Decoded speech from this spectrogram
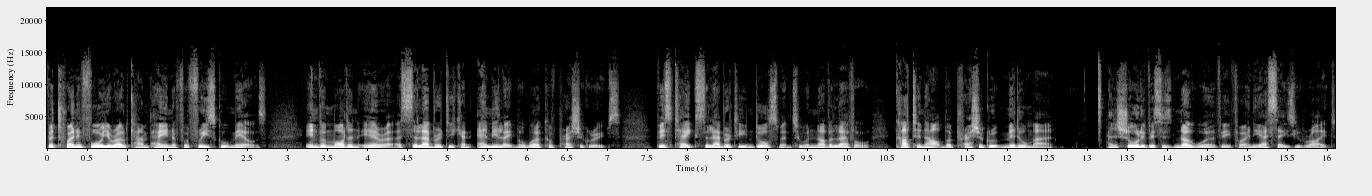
the 24 year old campaigner for free school meals, in the modern era, a celebrity can emulate the work of pressure groups. This takes celebrity endorsement to another level, cutting out the pressure group middleman. And surely this is noteworthy for any essays you write.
